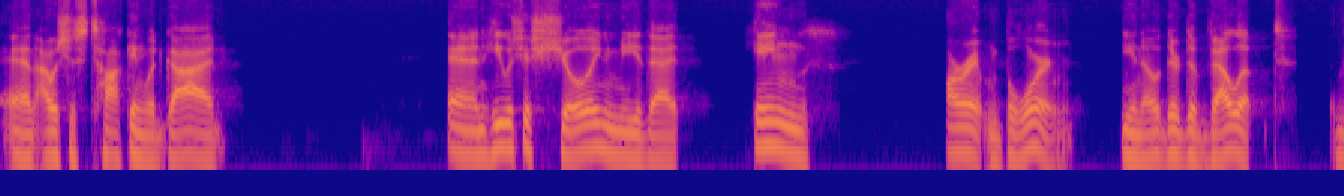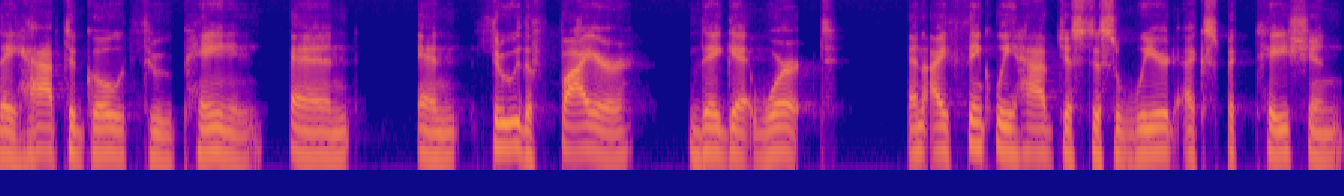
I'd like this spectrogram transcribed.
and I was just talking with God, and He was just showing me that kings aren't born. You know, they're developed. They have to go through pain, and and through the fire, they get worked. And I think we have just this weird expectation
